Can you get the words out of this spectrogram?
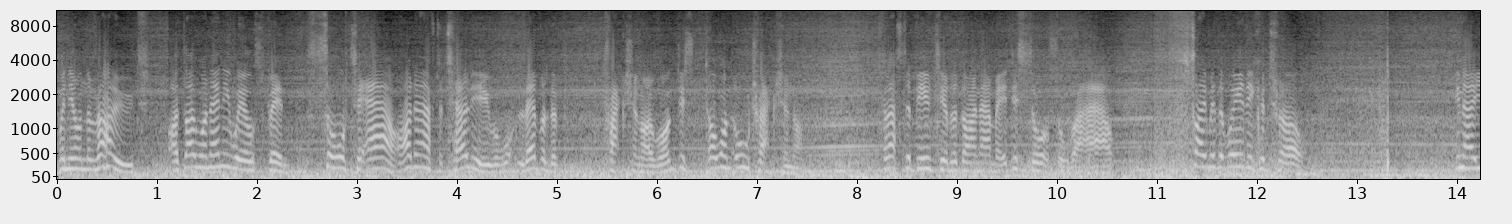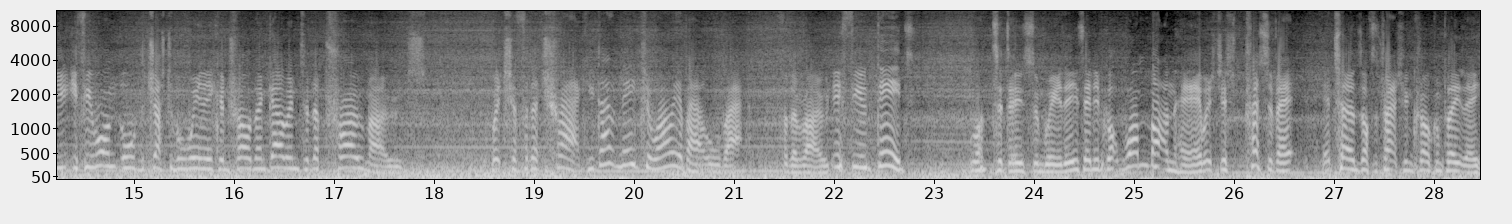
when you're on the road? I don't want any wheel spin. Sort it out. I don't have to tell you what level of traction I want just I want all traction on so that's the beauty of the dynamic it just sorts all that out same with the wheelie control you know, you, if you want all the adjustable wheelie control, then go into the Pro modes, which are for the track. You don't need to worry about all that for the road. If you did want to do some wheelies, then you've got one button here, which just press of it, it turns off the traction control completely.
